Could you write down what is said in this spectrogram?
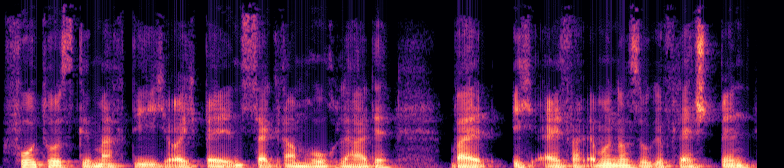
Fotos gemacht, die ich euch bei Instagram hochlade, weil ich einfach immer noch so geflasht bin.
